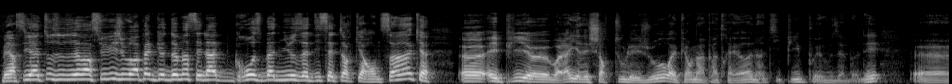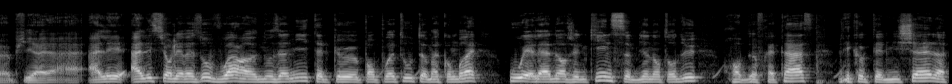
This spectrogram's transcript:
Merci à tous de nous avoir suivis. Je vous rappelle que demain, c'est la grosse bad news à 17h45. Euh, et puis, euh, voilà, il y a des shorts tous les jours. Et puis, on a un Patreon, un Tipeee, vous pouvez vous abonner. Euh, puis, allez, sur les réseaux voir nos amis tels que Pampoitou, Thomas Combray ou Eleanor Jenkins, bien entendu. Robe de Freitas, les cocktails Michel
